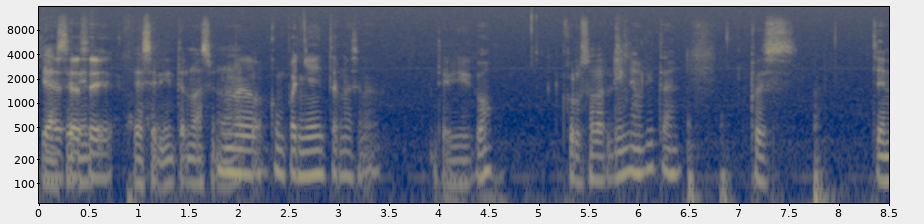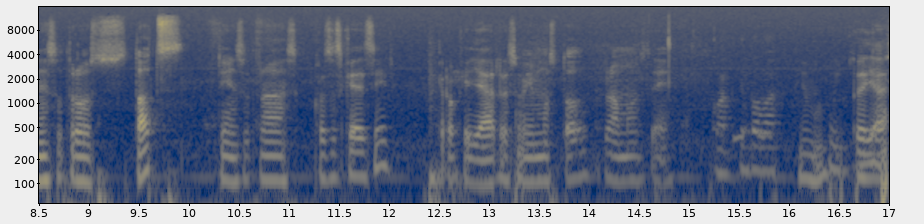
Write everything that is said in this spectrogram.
ya, Ya se sería, hace ya sería internacional. una ¿no? compañía internacional. There you go. Cruza la línea ahorita. Pues, ¿tienes otros thoughts? ¿Tienes otras cosas que decir? Creo que ya resumimos todo. Hablamos de... ¿Cuánto tiempo va? Pues ya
